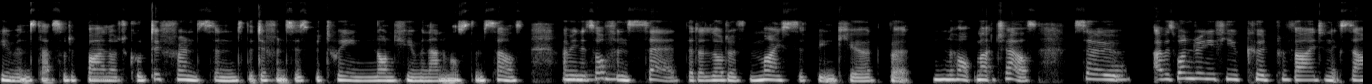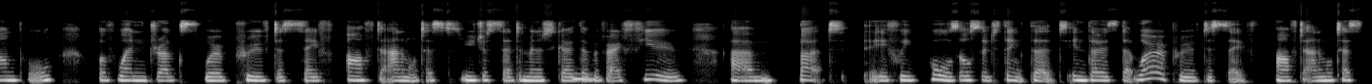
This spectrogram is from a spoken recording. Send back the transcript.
humans. That sort of biological difference and the differences between non-human animals themselves. I mean it's mm. often said that a lot of mice have been cured but not much else. So i was wondering if you could provide an example of when drugs were approved as safe after animal tests. You just said a minute ago mm. there were very few um, but if we pause also to think that in those that were approved as safe after animal tests,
